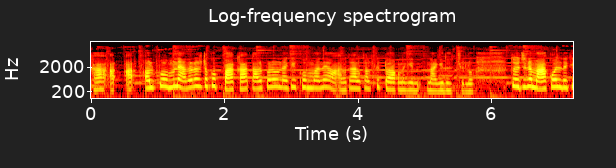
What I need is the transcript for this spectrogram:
খা অল্প মানে আনারসটা খুব পাকা, তারপরেও নাকি খুব মানে হালকা হালকা আর কি টক নাকি নাগি ধরছিল। তো ওই জন্য মা কল দেখি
